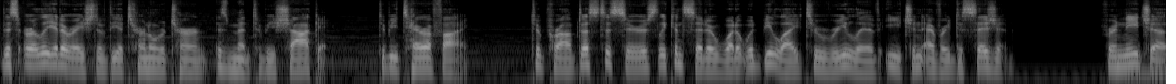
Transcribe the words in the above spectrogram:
This early iteration of the eternal return is meant to be shocking, to be terrifying, to prompt us to seriously consider what it would be like to relive each and every decision. For Nietzsche,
